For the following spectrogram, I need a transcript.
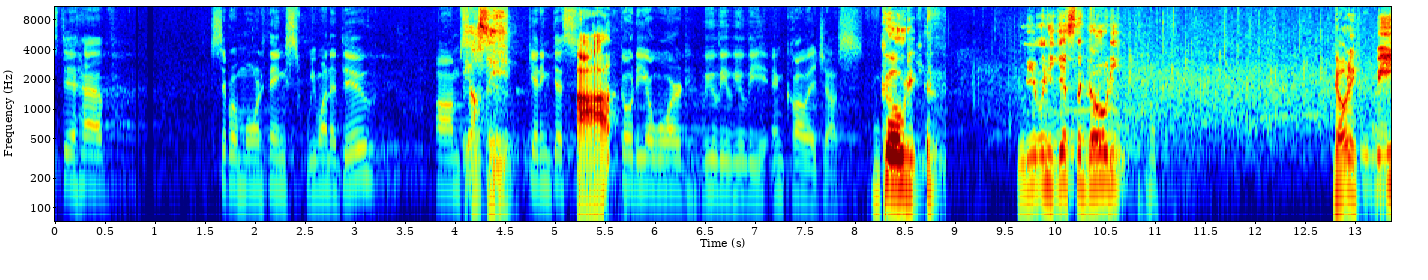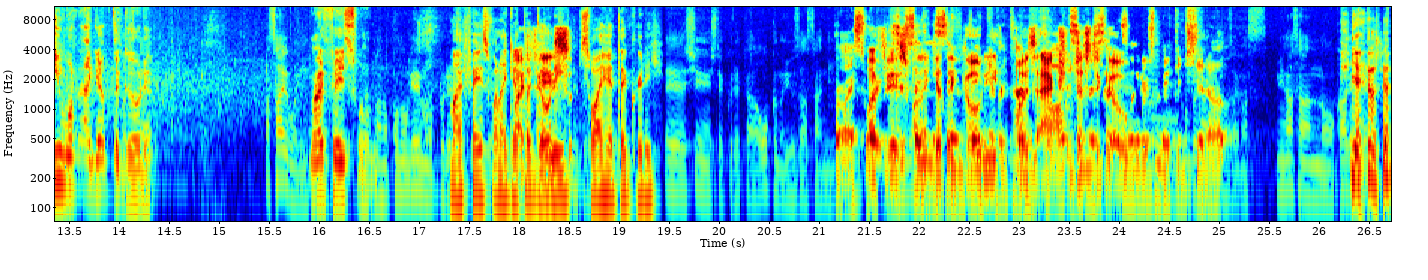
still have several more things we want to do. Um, so Filthy. getting this ah. Goody Award really, and College us. Goody. Me when he gets the Goody. Goody. Me when I get the Goody. My face when. My face when I get My the Goody. so I hit the gritty. Bro, I swear, My face when I get the goatee was actually just a goat. making shit up. Yeah, the,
